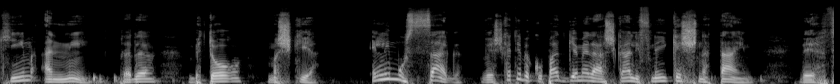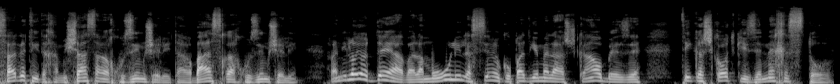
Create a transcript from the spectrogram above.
כי אם אני, בסדר, בתור משקיע, אין לי מושג, והשקעתי בקופת גמל להשקעה לפני כשנתיים, והפסדתי את ה-15% שלי, את ה-14% שלי, ואני לא יודע, אבל אמרו לי לשים בקופת גמל להשקעה או באיזה תיק השקעות כי זה נכס טוב.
